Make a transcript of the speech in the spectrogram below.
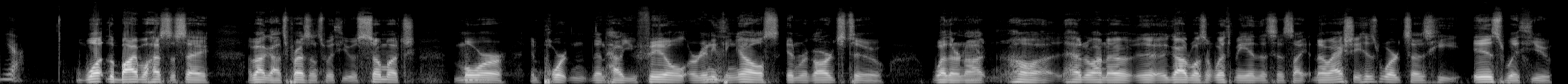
Yeah. What the Bible has to say about God's presence with you is so much more important than how you feel or anything else in regards to whether or not oh how do I know uh, God wasn't with me in this it's like no actually his word says he is with you.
